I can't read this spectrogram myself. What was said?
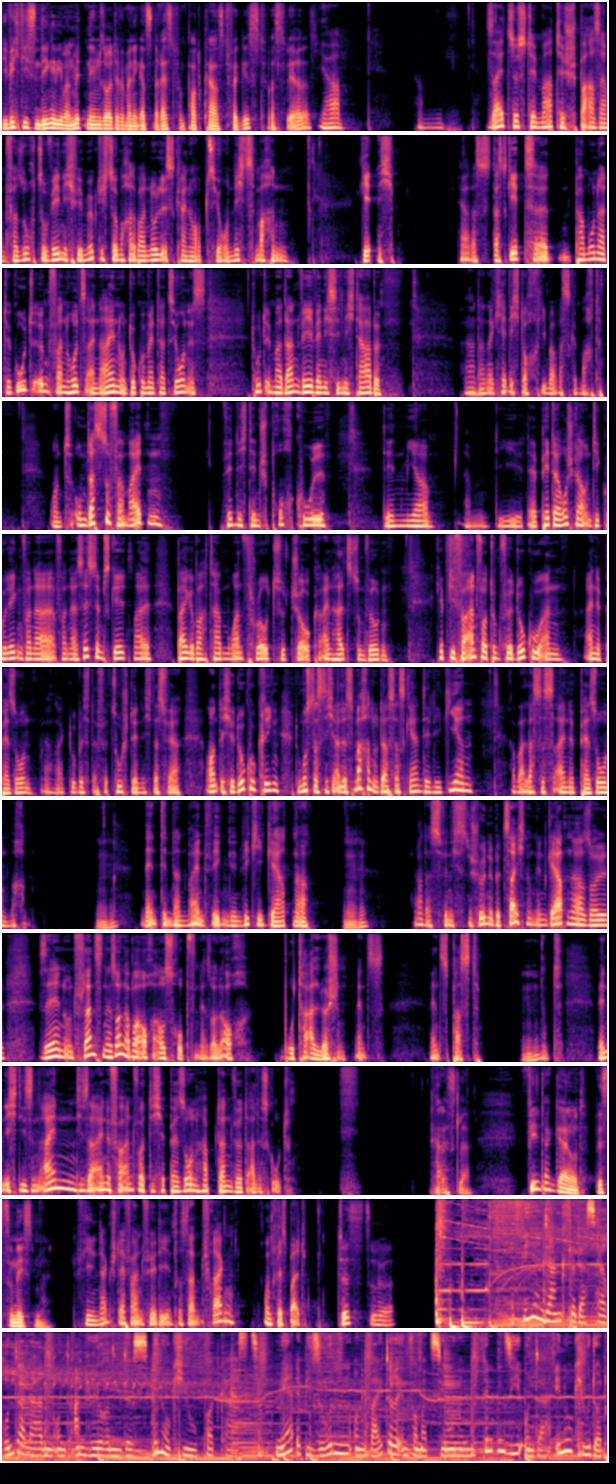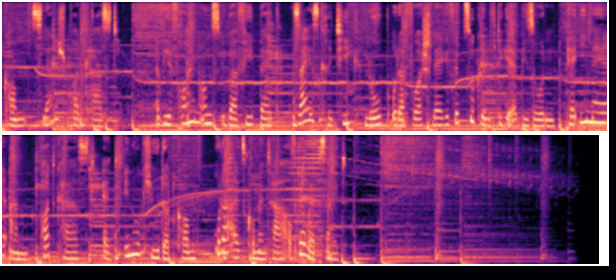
die wichtigsten Dinge, die man mitnehmen sollte, wenn man den ganzen Rest vom Podcast vergisst? Was wäre das? Ja, ähm, seid systematisch sparsam, versucht so wenig wie möglich zu machen, aber null ist keine Option. Nichts machen geht nicht. Ja, das, das geht äh, ein paar Monate gut, irgendwann holt es einen ein und Dokumentation ist, tut immer dann weh, wenn ich sie nicht habe. Ja, dann hätte ich doch lieber was gemacht. Und um das zu vermeiden, finde ich den Spruch cool, den mir ähm, die, der Peter Ruschka und die Kollegen von der, von der Systems Guild mal beigebracht haben, One Throat to Choke, ein Hals zum Würgen. Gib die Verantwortung für Doku an eine Person. Er sagt, du bist dafür zuständig, dass wir ordentliche Doku kriegen. Du musst das nicht alles machen, du darfst das gern delegieren, aber lass es eine Person machen. Mhm. Nennt den dann meinetwegen den Wiki-Gärtner. Mhm. Ja, das finde ich eine schöne Bezeichnung. Ein Gärtner soll säen und pflanzen, er soll aber auch ausrupfen, er soll auch brutal löschen, wenn es passt. Mhm. Und wenn ich diesen einen, diese eine verantwortliche Person habe, dann wird alles gut. Alles klar. Vielen Dank, Gernot. Bis zum nächsten Mal. Vielen Dank, Stefan, für die interessanten Fragen und bis bald. Tschüss, Zuhörer. Vielen Dank für das Herunterladen und Anhören des InnoQ Podcasts. Mehr Episoden und weitere Informationen finden Sie unter innoq.com/podcast. Wir freuen uns über Feedback, sei es Kritik, Lob oder Vorschläge für zukünftige Episoden, per E-Mail an podcast@innoq.com oder als Kommentar auf der Website.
